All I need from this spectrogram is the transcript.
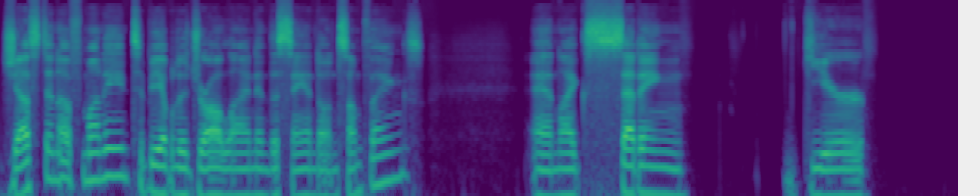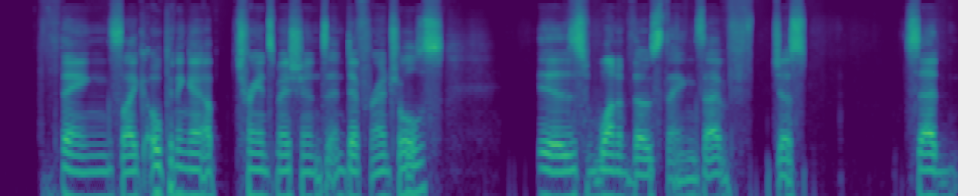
just enough money to be able to draw a line in the sand on some things and like setting gear things like opening up transmissions and differentials is one of those things I've just said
